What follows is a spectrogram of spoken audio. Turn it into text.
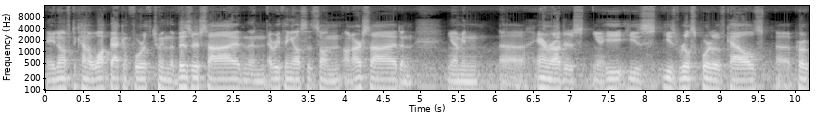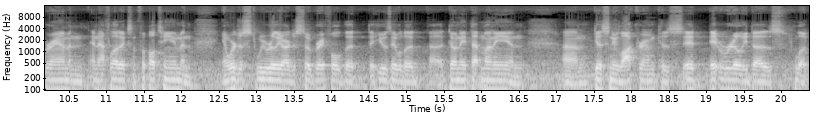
and you don't have to kind of walk back and forth between the visitor side and then everything else that's on, on our side. And you know, I mean, uh, Aaron Rodgers, you know, he, he's he's real supportive of Cal's uh, program and, and athletics and football team, and you know, we're just we really are just so grateful that, that he was able to uh, donate that money and um, get us a new locker room because it, it really does look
